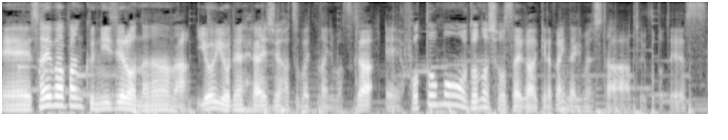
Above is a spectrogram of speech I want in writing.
えー、サイバーパンク2077、いよいよね、来週発売となりますが、えー、フォトモードの詳細が明らかになりました。ということです。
